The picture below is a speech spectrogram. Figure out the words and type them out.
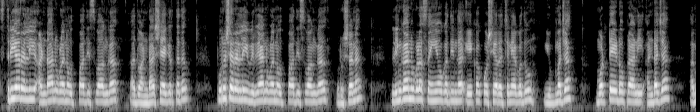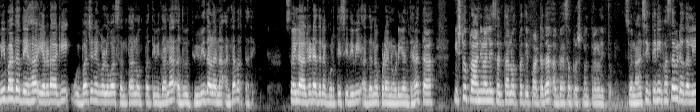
ಸ್ತ್ರೀಯರಲ್ಲಿ ಅಂಡಾಣುಗಳನ್ನು ಉತ್ಪಾದಿಸುವ ಅಂಗ ಅದು ಅಂಡಾಶಯ ಆಗಿರ್ತದೆ ಪುರುಷರಲ್ಲಿ ವೀರ್ಯಾಣುಗಳನ್ನು ಉತ್ಪಾದಿಸುವ ಅಂಗ ವೃಷಣ. ಲಿಂಗಾಣುಗಳ ಸಂಯೋಗದಿಂದ ಏಕಕೋಶೀಯ ರಚನೆಯಾಗೋದು ಯುಗ್ಮಜ. ಮೊಟ್ಟೆ ಇಡೋ ಪ್ರಾಣಿ ಅಂಡಜ. ಅಮೀಬಾದ ದೇಹ ಎರಡಾಗಿ ವಿಭಜನೆಗೊಳ್ಳುವ ಸಂತಾನೋತ್ಪತ್ತಿ ವಿಧಾನ ಅದು ದ್ವಿವಿದಳನ ಅಂತ ಬರ್ತದೆ. ಸೊ ಇಲ್ಲಿ ಆಲ್ರೆಡಿ ಅದನ್ನು ಗುರುತಿಸಿದ್ದೀವಿ ಅದನ್ನು ಕೂಡ ನೋಡಿ ಅಂತ ಹೇಳ್ತಾ ಇಷ್ಟು ಪ್ರಾಣಿಗಳಲ್ಲಿ ಸಂತಾನೋತ್ಪತ್ತಿ ಪಾಠದ ಅಭ್ಯಾಸ ಪ್ರಶ್ನೋತ್ತರಗಳಿತ್ತು. ಸೊ ನಾನು ಸಿಗ್ತೀನಿ. ಹೊಸ ವಿಡಿಯೋದಲ್ಲಿ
